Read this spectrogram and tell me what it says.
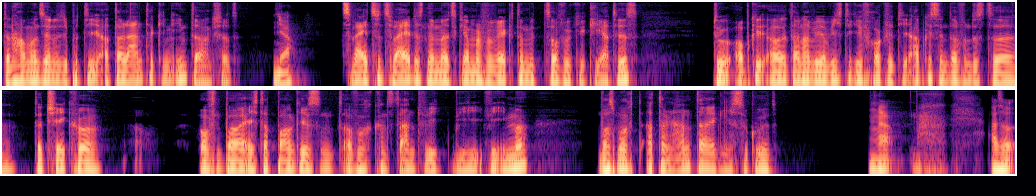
Dann haben wir uns ja noch die Partie Atalanta gegen Inter angeschaut. Ja. 2 zu 2, das nehmen wir jetzt gleich mal vorweg, damit so viel geklärt ist. Du, aber dann habe ich eine wichtige Frage für dich. Abgesehen davon, dass der, der Ceco offenbar echt eine Bank ist und einfach konstant wie, wie, wie immer, was macht Atalanta eigentlich so gut? Ja, also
